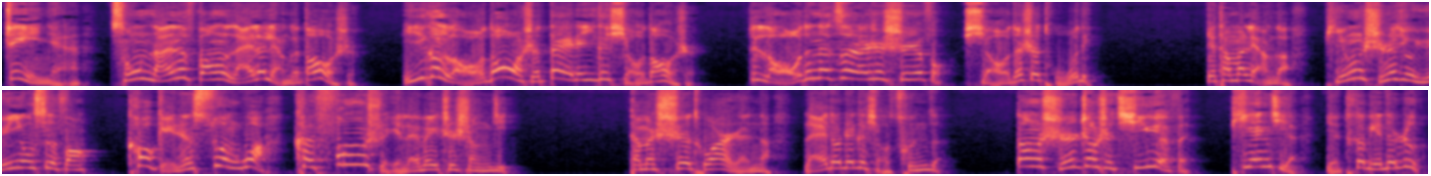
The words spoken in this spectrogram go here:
这一年，从南方来了两个道士，一个老道士带着一个小道士，这老的那自然是师傅，小的是徒弟。这他们两个平时就云游四方，靠给人算卦、看风水来维持生计。他们师徒二人呢，来到这个小村子，当时正是七月份，天气也特别的热。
